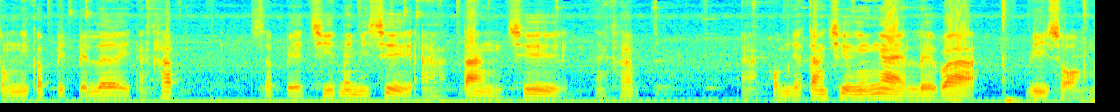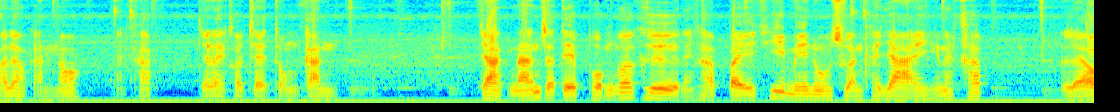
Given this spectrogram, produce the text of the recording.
ตรงนี้ก็ปิดไปเลยนะครับ สเปซชีตไม่มีชื่ออตั้งชื่อนะครับผมจะตั้งชื่อง่ายๆ เลยว่า V2 ก็แล้วกันเนาะนะครับจะได้เข้าใจตรงกัน จากนั้นสเต็ปผมก็คือนะครับไปที่เมนูส่วนขยายนะครับ แล้ว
